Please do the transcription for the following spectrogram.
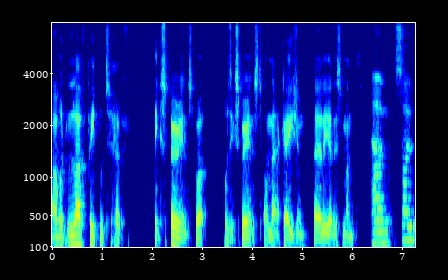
I would love people to have experienced what was experienced on that occasion earlier this month. Um, so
